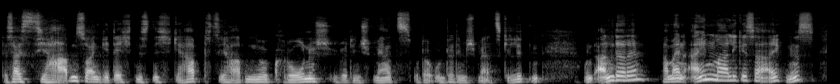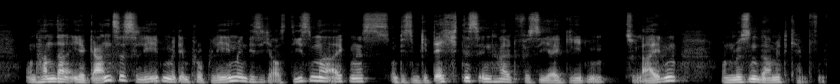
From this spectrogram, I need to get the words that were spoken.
Das heißt, sie haben so ein Gedächtnis nicht gehabt, sie haben nur chronisch über den Schmerz oder unter dem Schmerz gelitten. Und andere haben ein einmaliges Ereignis und haben dann ihr ganzes Leben mit den Problemen, die sich aus diesem Ereignis und diesem Gedächtnisinhalt für sie ergeben, zu leiden und müssen damit kämpfen.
